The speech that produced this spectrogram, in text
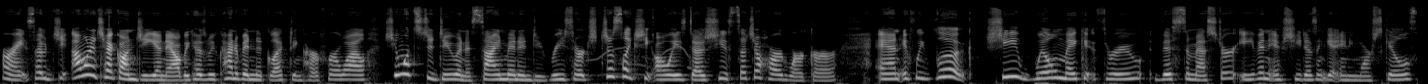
All right, so G- I want to check on Gia now because we've kind of been neglecting her for a while. She wants to do an assignment and do research just like she always does. She is such a hard worker. And if we look, she will make it through this semester, even if she doesn't get any more skills.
